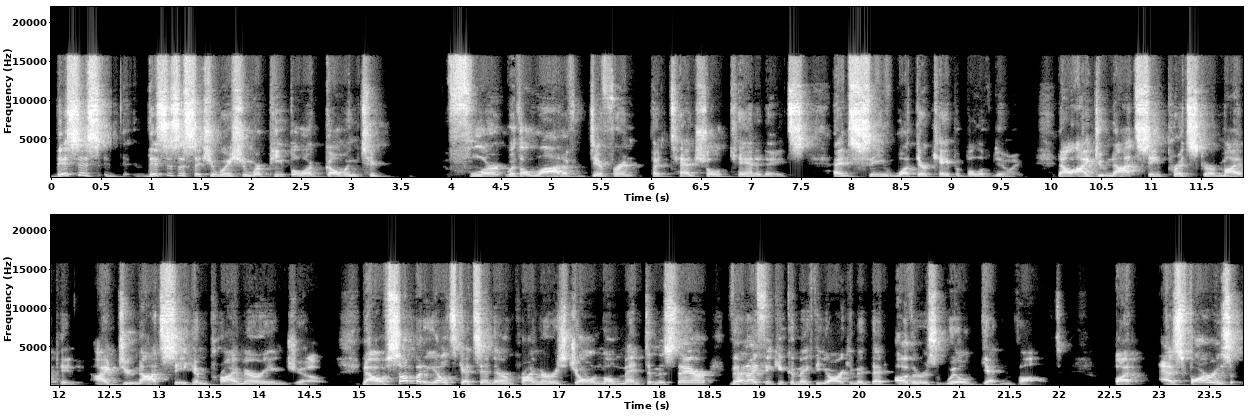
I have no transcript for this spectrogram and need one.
this is this is a situation where people are going to flirt with a lot of different potential candidates and see what they're capable of doing. Now, I do not see Pritzker, my opinion. I do not see him primarying Joe. Now, if somebody else gets in there and primaries Joe and momentum is there, then I think you can make the argument that others will get involved. But as far as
